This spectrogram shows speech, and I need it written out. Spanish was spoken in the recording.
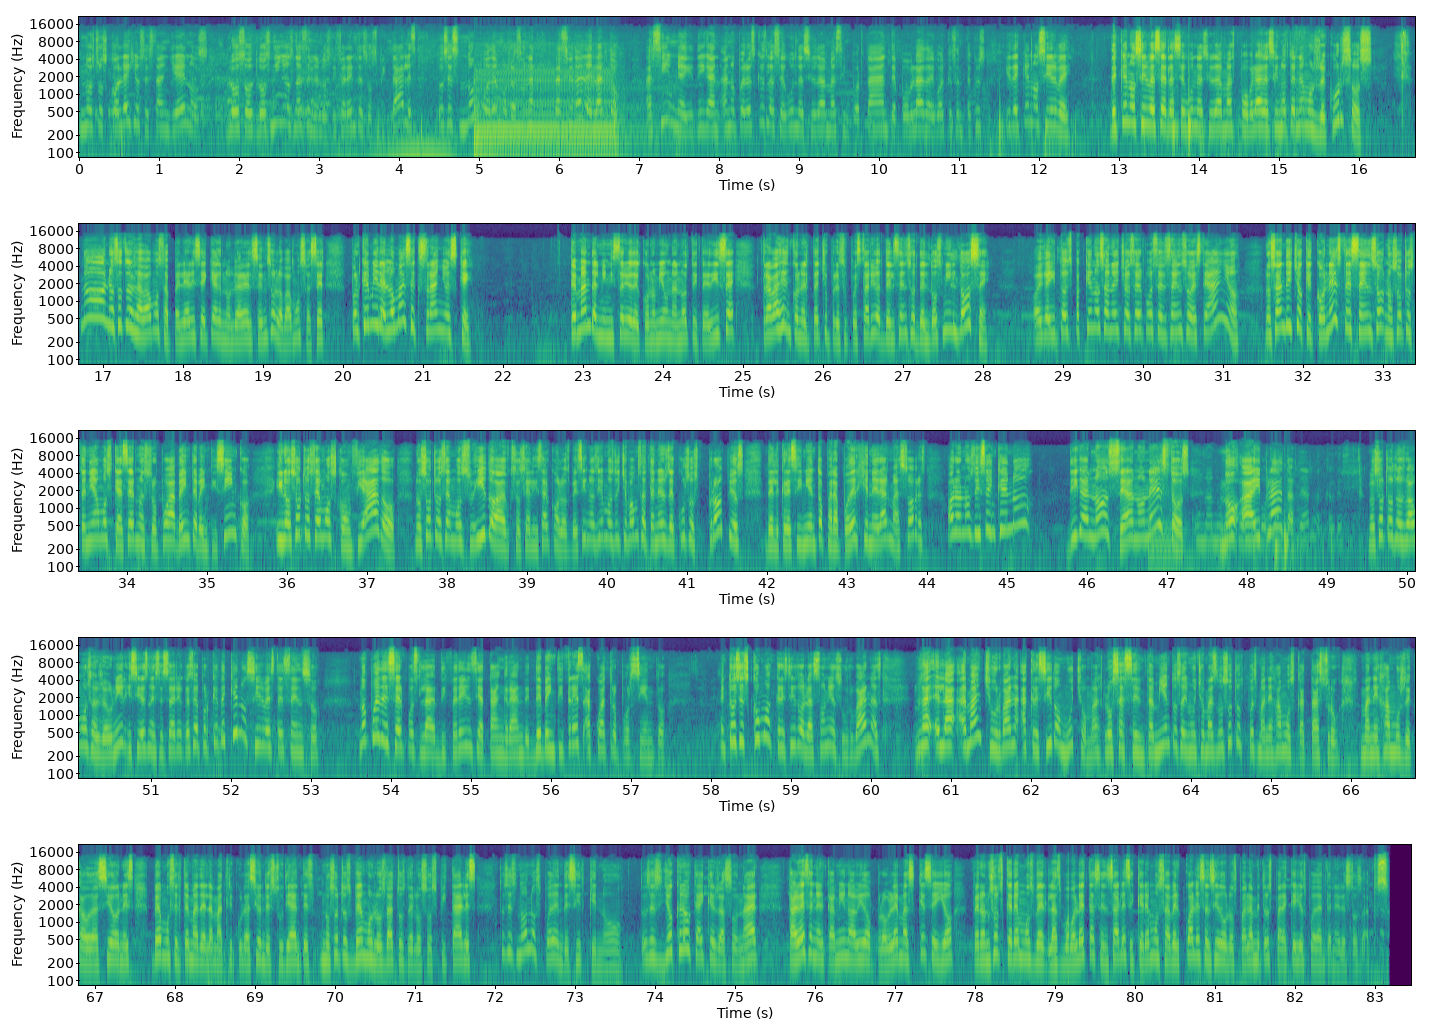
nuestros colegios están llenos, los, los niños nacen en los diferentes hospitales, entonces no podemos razonar. La ciudad del Alto, así me digan, ah no, pero es que es la segunda ciudad más importante, poblada igual que Santa Cruz, ¿y de qué nos sirve? ¿De qué nos sirve ser la segunda ciudad más poblada si no tenemos recursos? No, nosotros la vamos a pelear y si hay que anular el censo, lo vamos a hacer. Porque mire, lo más extraño es que te manda el Ministerio de Economía una nota y te dice, trabajen con el techo presupuestario del censo del 2012. Oiga, ¿y entonces para qué nos han hecho hacer pues el censo este año? Nos han dicho que con este censo nosotros teníamos que hacer nuestro POA 2025 y nosotros hemos confiado, nosotros hemos ido a socializar con los vecinos y hemos dicho vamos a tener recursos propios del crecimiento para poder generar más obras. Ahora nos dicen que no. Díganos, sean honestos. No hay plata. Nosotros nos vamos a reunir y si es necesario que sea, porque ¿de qué nos sirve este censo? No puede ser pues la diferencia tan grande, de 23 a 4%. Entonces, ¿cómo ha crecido las zonas urbanas? La, mancha urbana ha crecido mucho más, los asentamientos hay mucho más. Nosotros pues manejamos catastro, manejamos recaudaciones, vemos el tema de la matriculación de estudiantes, nosotros vemos los datos de los hospitales, entonces no nos pueden decir que no. Entonces yo creo que hay que razonar, tal vez en el camino ha habido problemas, qué sé yo, pero nosotros queremos ver las boletas censales y queremos saber cuáles han sido los parámetros para que ellos puedan tener estos datos.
